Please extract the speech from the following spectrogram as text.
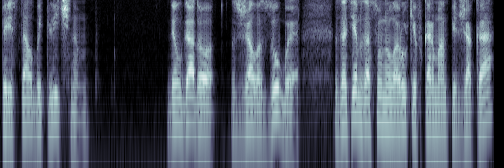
перестал быть личным. Делгадо сжала зубы, затем засунула руки в карман пиджака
